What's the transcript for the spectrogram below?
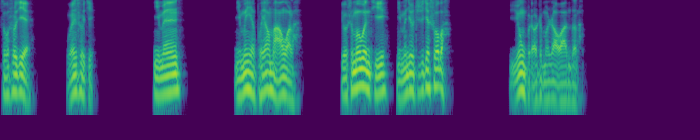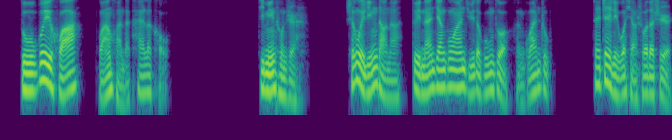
祖书记，文书记，你们，你们也不要瞒我了，有什么问题你们就直接说吧，用不着这么绕弯子了。”祖桂华缓缓地开了口：“继明同志，省委领导呢对南江公安局的工作很关注，在这里我想说的是。”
